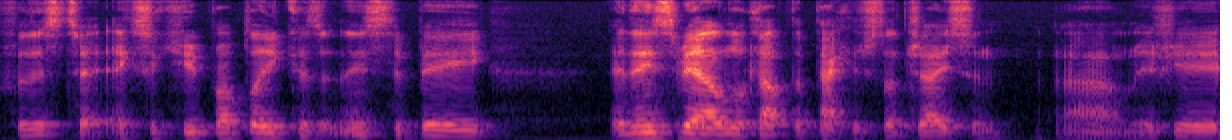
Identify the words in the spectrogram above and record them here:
for this to execute properly because it needs to be it needs to be able to look up the package.json. Um, if you're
